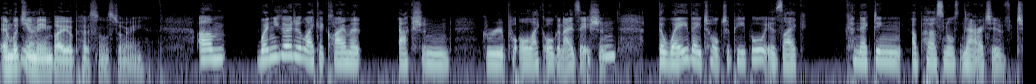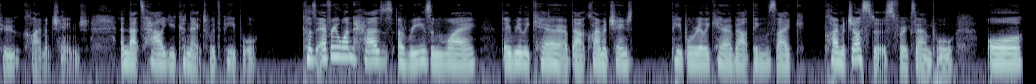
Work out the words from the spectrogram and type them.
and what do you mean by your personal story? Um, when you go to like a climate action group or like organization, the way they talk to people is like connecting a personal narrative to climate change. And that's how you connect with people. Because everyone has a reason why they really care about climate change. People really care about things like climate justice, for example, or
